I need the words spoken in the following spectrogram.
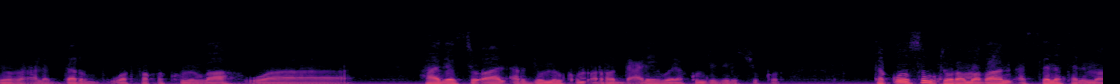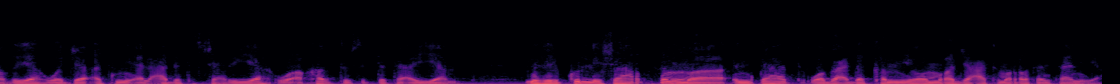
نور على الدرب وفقكم الله وهذا السؤال أرجو منكم الرد عليه ولكم جزيل الشكر. تقول صمت رمضان السنة الماضية وجاءتني العادة الشهرية وأخذت ستة أيام مثل كل شهر ثم انتهت وبعد كم يوم رجعت مرة ثانية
